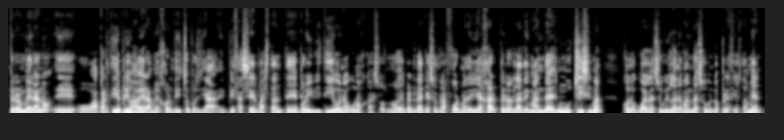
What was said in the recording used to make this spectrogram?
pero en verano, eh, o a partir de primavera, mejor dicho, pues ya empieza a ser bastante prohibitivo en algunos casos, ¿no? Es verdad que es otra forma de viajar, pero la demanda es muchísima, con lo cual al subir la demanda suben los precios también.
